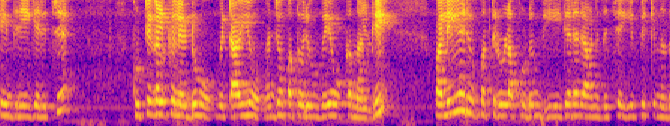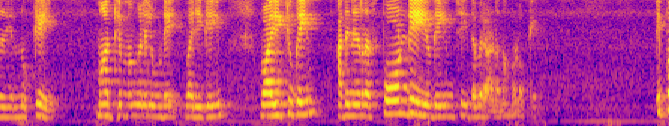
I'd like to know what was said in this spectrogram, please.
കേന്ദ്രീകരിച്ച് കുട്ടികൾക്ക് ലഡുവോ മിഠായിയോ അഞ്ചോ പത്തോ രൂപയോ ഒക്കെ നൽകി വലിയ രൂപത്തിലുള്ള കൊടും ഭീകരരാണ് ഇത് ചെയ്യിപ്പിക്കുന്നത് എന്നൊക്കെ മാധ്യമങ്ങളിലൂടെ വരികയും വായിക്കുകയും അതിന് റെസ്പോണ്ട് ചെയ്യുകയും ചെയ്തവരാണ് നമ്മളൊക്കെ. ഇപ്പൊ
